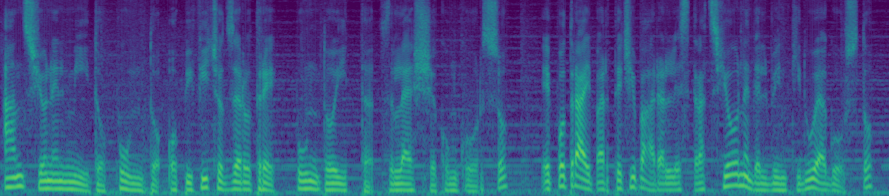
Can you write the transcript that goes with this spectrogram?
anzionelmito.opificio03.it slash concorso e potrai partecipare all'estrazione del 22 agosto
